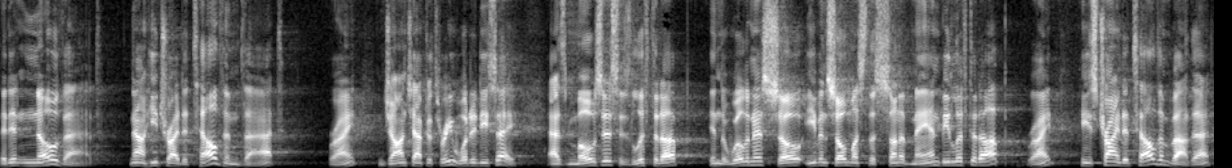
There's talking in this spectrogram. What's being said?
They didn't know that. Now, he tried to tell them that, right? In John chapter 3, what did he say? As Moses is lifted up in the wilderness, so even so must the Son of Man be lifted up, right? He's trying to tell them about that.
